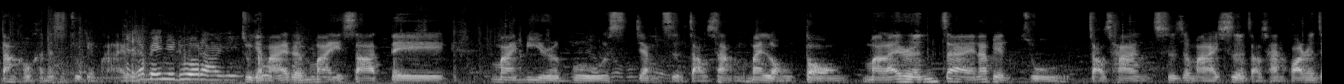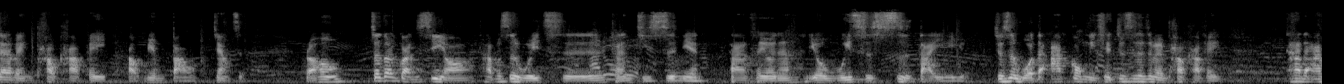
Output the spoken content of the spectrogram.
档口可能是租给马来人，租给马来人卖沙爹、卖米尔布斯这样子。早上卖隆冬，马来人在那边煮早餐，吃着马来式的早餐；华人在那边泡咖啡、烤面包这样子。然后这段关系哦，它不是维持可能几十年，它可有呢，有维持四代也有。就是我的阿公以前就是在这边泡咖啡。他的阿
